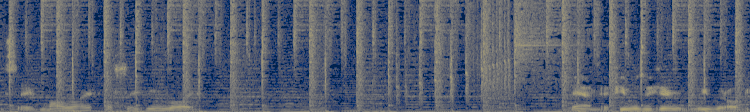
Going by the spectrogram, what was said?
you saved my life, I'll save your life. Damn, if he wasn't here, we would all be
